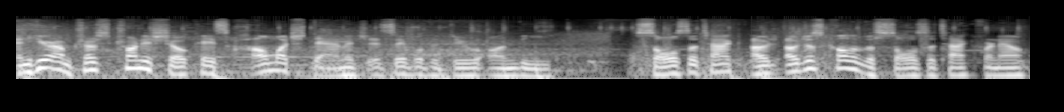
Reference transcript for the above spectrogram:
And here I'm just trying to showcase how much damage it's able to do on the Souls attack. I'll, I'll just call it the Souls attack for now.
